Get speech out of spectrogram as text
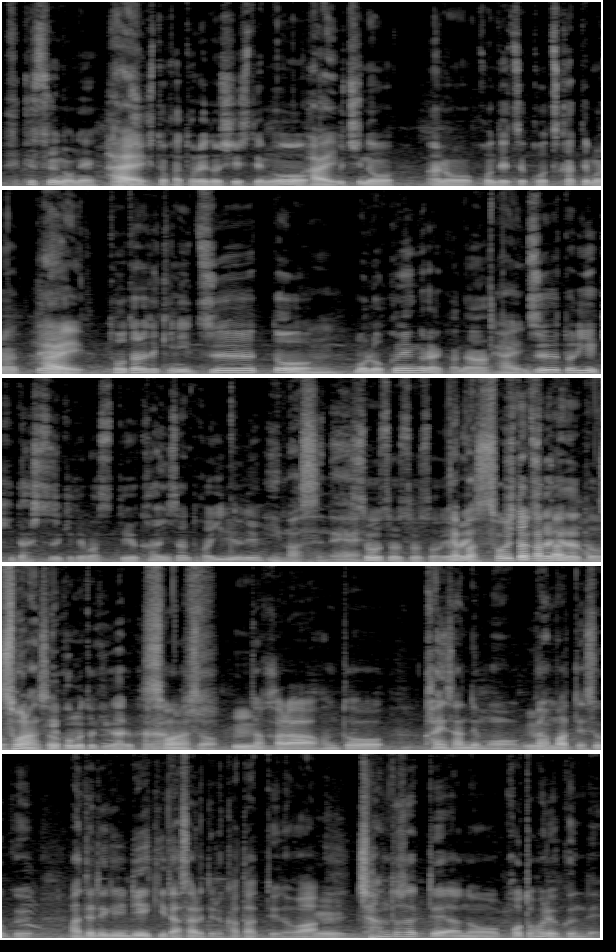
複数のね、はい。ロジックとかトレードシステムを、はい。うちのあのコンテンツこう使ってもらって、はい。トータル的にずーっと、うん。もう6年ぐらいかな、はい。ずーっと利益出し続けてますっていう会員さんとかいるよね。いますね。そうそうそうそう。やっぱそういった方だけだとそうなんですよ。へこむ時があるから。そうなんですよ、うん。だから本当会員さんでもうん。頑張ってすごく安定的に利益出されてる方っていうのは、うん。ちゃんとそうやってあのポートフォリオを組んで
